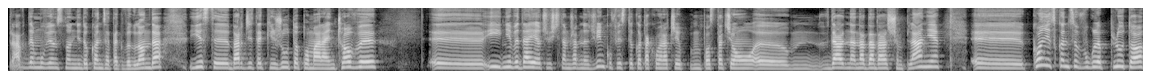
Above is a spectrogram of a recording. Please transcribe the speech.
Prawdę mówiąc, no nie do końca tak wygląda. Jest bardziej taki żółto-pomarańczowy, i nie wydaje oczywiście tam żadnych dźwięków, jest tylko taką raczej postacią yy, na, na, dalszym planie. Yy, koniec końców w ogóle Pluto,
